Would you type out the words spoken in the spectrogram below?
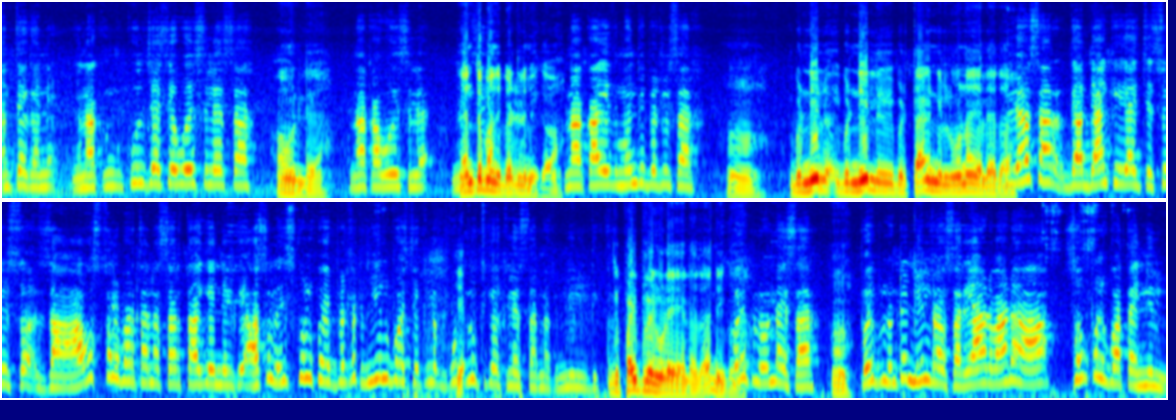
అంతేగాని నాకు కూలి చేసే వయసు లేదు సార్. అవునులే. నాకు ఆ వయసులే ఎంతమంది బిడ్డలు మీకు? నాకు ఐదు మంది బిడ్డలు సార్. ఇప్పుడు నీళ్ళు ఇప్పుడు నీళ్ళు ఇప్పుడు తాగే నీళ్ళు ఉన్నాయా లేదా? లేదు సార్ డ్యాంకి అవస్థలు పడతాను సార్ తాగే నీళ్ళకి? అసలు స్కూల్ పోయి బిడ్డలకు నీళ్ళు పోసి గుడ్లు ఉతికెక్కలేదు సార్ నాకు నీళ్ళు పైప్ లైన్ కూడా వేయలేదా నీకు? పైపులు ఉన్నాయి సార్. పైపులు ఉంటే నీళ్ళు రావు సార్. ఆడవాడ సొంపులు పోతాయి నీళ్ళు.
